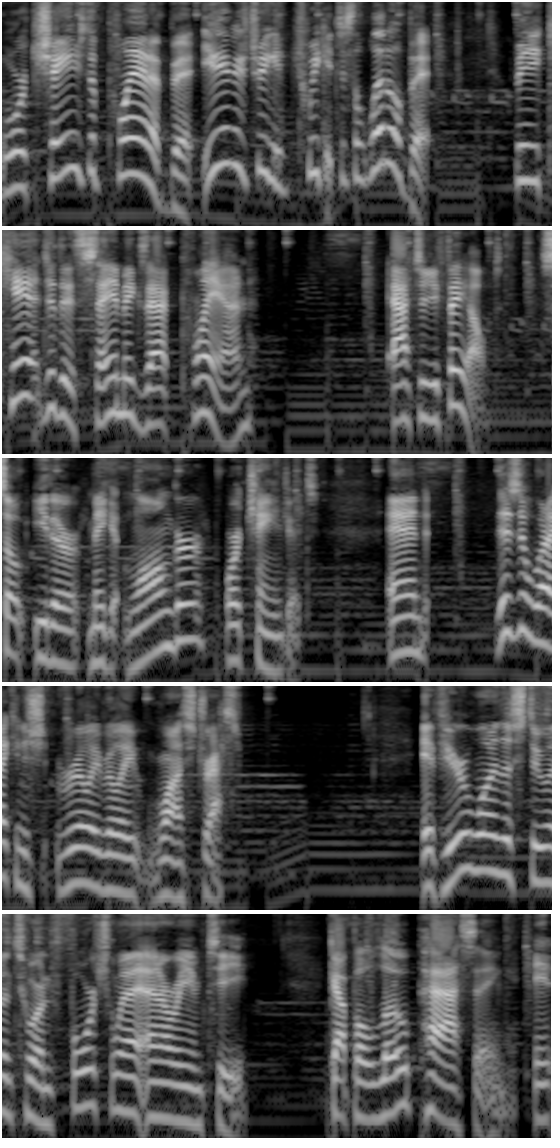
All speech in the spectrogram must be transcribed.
or change the plan a bit, even if you it, tweak it just a little bit. But you can't do the same exact plan after you failed. So either make it longer or change it. And this is what I can sh- really, really want to stress. If you're one of the students who are unfortunately at NREMT, got below passing in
